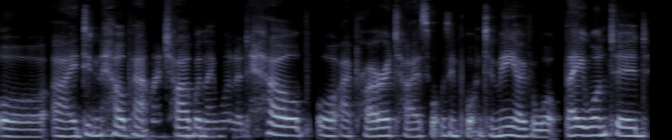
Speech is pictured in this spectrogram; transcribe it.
or I didn't help out my child when they wanted help or I prioritized what was important to me over what they wanted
